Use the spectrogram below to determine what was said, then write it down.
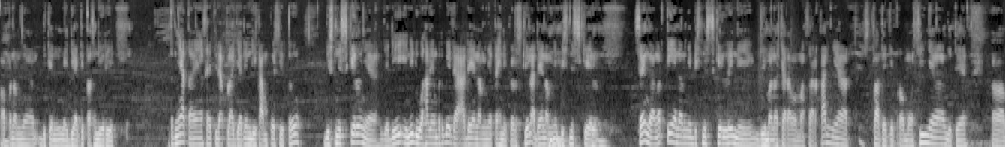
apa Iya. namanya bikin media kita sendiri. Ternyata yang saya tidak pelajarin di kampus itu bisnis skillnya. Jadi ini dua hal yang berbeda. Ada yang namanya technical skill, ada yang namanya Hmm. business skill. Hmm. Saya nggak ngerti yang namanya bisnis skill ini, gimana cara memasarkannya, strategi promosinya, gitu ya, eh,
